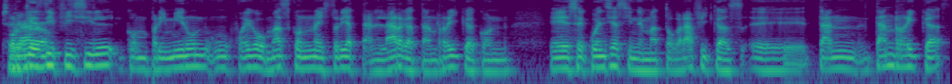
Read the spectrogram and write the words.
Sí, porque claro. es difícil comprimir un, un, juego más con una historia tan larga, tan rica, con eh, secuencias cinematográficas eh, tan, tan ricas,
